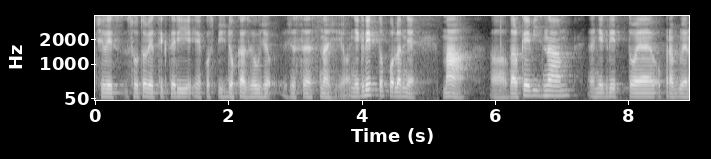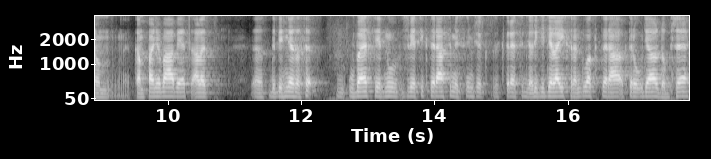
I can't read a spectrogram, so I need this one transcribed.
čili jsou to věci, které jako spíš dokazují, že, že se snaží. Jo. Někdy to podle mě má velký význam, někdy to je opravdu jenom kampaňová věc, ale eh, kdybych měl zase uvést jednu z věcí, která si myslím, že, které si lidi dělají srandu a která, kterou udělal dobře,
